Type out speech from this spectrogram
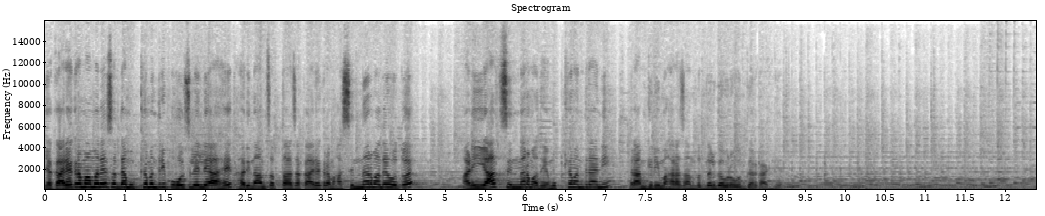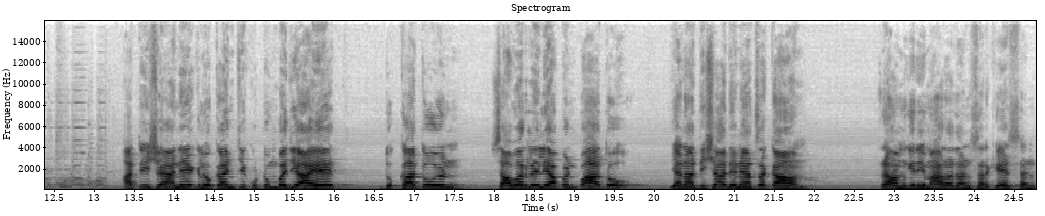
या कार्यक्रमामध्ये सध्या मुख्यमंत्री पोहोचलेले आहेत. हरिनाम सप्ताहाचा कार्यक्रम हा सिन्नरमध्ये होतोय. आणि याच सिन्नरमध्ये मुख्यमंत्र्यांनी रामगिरी महाराजांबद्दल गौरवोद्गार काढले. अतिशय अनेक लोकांची कुटुंब जी आहेत दुःखातून सावरलेली आपण पाहतो. यांना दिशा देण्याचं काम रामगिरी महाराजांसारखे संत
